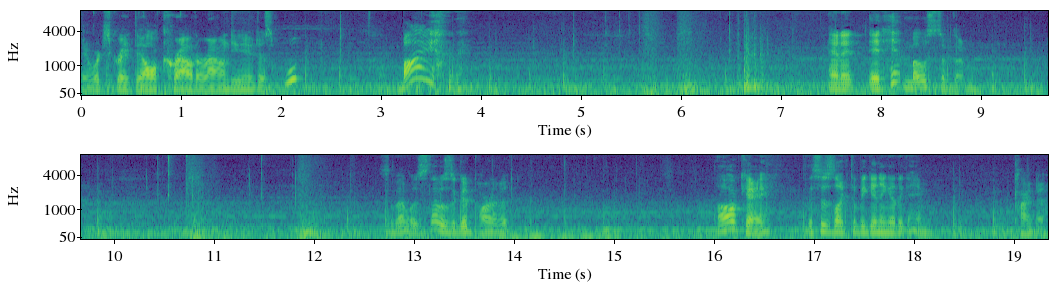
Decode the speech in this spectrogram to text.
It works great. They all crowd around you and you just whoop. Bye. and it it hit most of them. So that was that was the good part of it. Okay. This is like the beginning of the game. Kinda.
